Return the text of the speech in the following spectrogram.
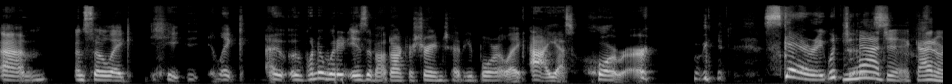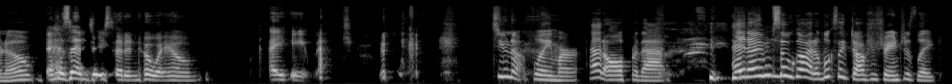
um, and so like he like I wonder what it is about Doctor Strange that people are like, ah, yes, horror, scary, which Magic. I don't know. as MJ said in No Way Home. I hate magic. Do not blame her at all for that. and I'm so glad. It looks like Doctor Strange is like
